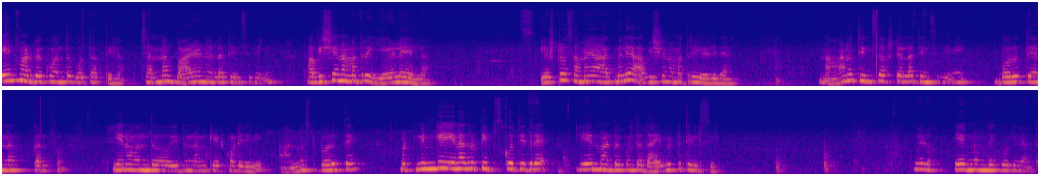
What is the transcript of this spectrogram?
ಏನು ಮಾಡಬೇಕು ಅಂತ ಗೊತ್ತಾಗ್ತಿಲ್ಲ. ಚೆನ್ನಾಗಿ ಬಾಳೆಹಣ್ಣೆಲ್ಲ ತಿನ್ಸಿದ್ದೀನಿ ಆ ವಿಷಯ ನಮ್ಮ ಹತ್ರ ಹೇಳೇ ಇಲ್ಲ. ಎಷ್ಟೋ ಸಮಯ ಆದಮೇಲೆ ಆ ವಿಷಯ ನಮ್ಮ ಹತ್ರ ಹೇಳಿದ್ದಾನೆ ನಾನು ತಿನ್ಸೋ ಅಷ್ಟೆಲ್ಲ ತಿನ್ಸಿದ್ದೀನಿ ಬರುತ್ತೆ ಅನ್ನೋ ಕನ್ಫರ್ಮ್ ಏನೋ ಒಂದು ಇದನ್ನ ನಂಬಿಕೆ ಇಟ್ಕೊಂಡಿದ್ದೀವಿ ಆಲ್ಮೋಸ್ಟ್ ಬರುತ್ತೆ. ಬಟ್ ನಿಮಗೆ ಏನಾದರೂ ಟಿಪ್ಸ್ ಗೊತ್ತಿದ್ರೆ ಏನು ಮಾಡಬೇಕು ಅಂತ ದಯವಿಟ್ಟು ತಿಳಿಸಿ. ಹೇಳು, ಹೇಗೆ ನುಂಗ್ದೆ ಗೋಲಿನ ಅಂತ.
